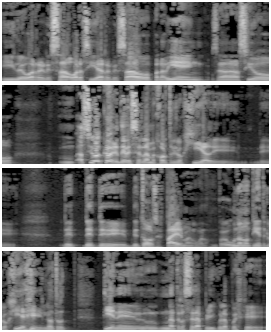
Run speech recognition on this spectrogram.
y luego ha regresado, ahora sí ha regresado para bien, o sea, ha sido mm, ha sido creo que debe ser la mejor trilogía de de de, de, de- de todos los Spider-Man. Bueno, uno no tiene trilogía y el otro tiene una tercera película pues que,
